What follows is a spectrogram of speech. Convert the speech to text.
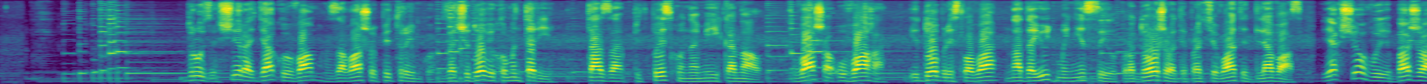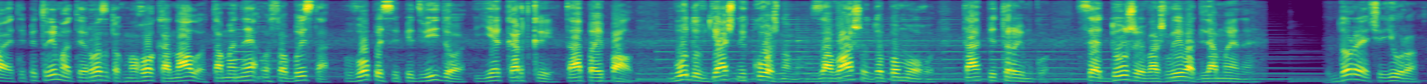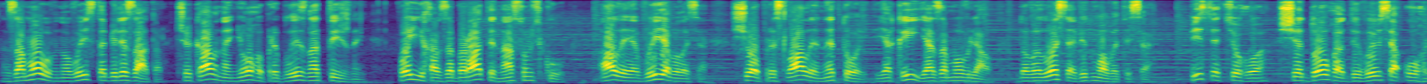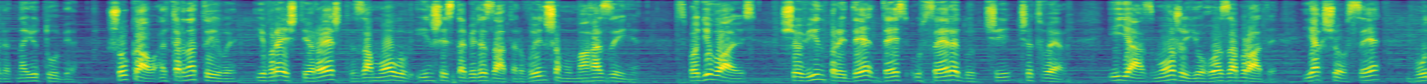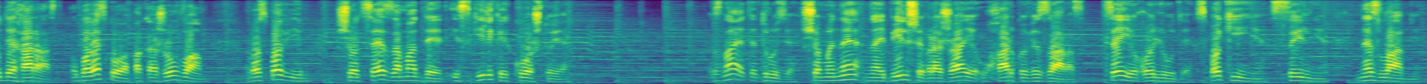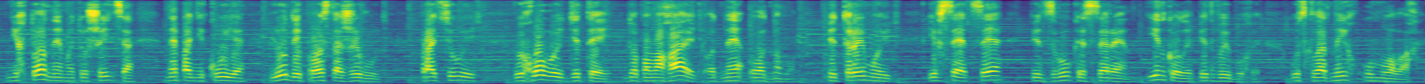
Друзі, щиро дякую вам за вашу підтримку, за чудові коментарі та за підписку на мій канал. Ваша увага і добрі слова надають мені сил продовжувати працювати для вас. Якщо ви бажаєте підтримати розвиток мого каналу та мене особисто, в описі під відео є картки та PayPal. Буду вдячний кожному за вашу допомогу та підтримку. Це дуже важливо для мене. До речі, Юро, замовив новий стабілізатор. Чекав на нього приблизно тиждень. Поїхав забирати на Сумську. Але виявилося, що прислали не той, який я замовляв. Довелося відмовитися. Після цього ще довго дивився огляд на Ютубі, шукав альтернативи і, врешті-решт, замовив інший стабілізатор в іншому магазині. Сподіваюсь, що він прийде десь у середу чи четвер, і я зможу його забрати, якщо все буде гаразд. Обов'язково покажу вам, розповім, що це за модель і скільки коштує. Знаєте, друзі, що мене найбільше вражає у Харкові зараз. Це його люди. Спокійні, сильні, незламні. Ніхто не метушиться, не панікує. Люди просто живуть, працюють, виховують дітей, допомагають одне одному, підтримують. І все це під звуки сирен, інколи під вибухи, у складних умовах.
